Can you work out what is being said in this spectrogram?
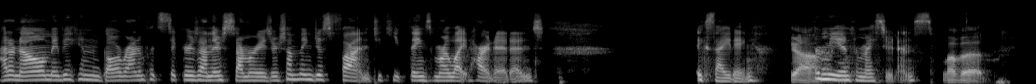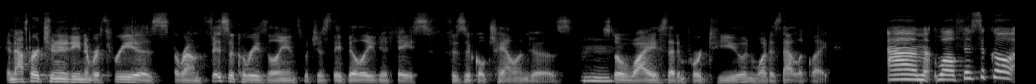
i don't know maybe i can go around and put stickers on their summaries or something just fun to keep things more lighthearted and exciting yeah. for me and for my students. Love it. And opportunity number three is around physical resilience which is the ability to face physical challenges. Mm-hmm. so why is that important to you and what does that look like um, well, physical,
